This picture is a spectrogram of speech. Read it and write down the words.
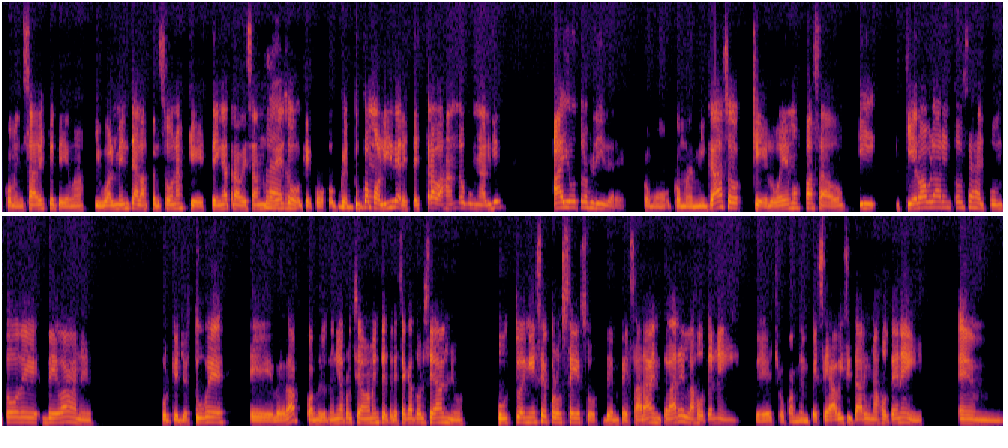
comenzar este tema. Igualmente a las personas que estén atravesando Claro. eso, o que, o que tú como líder estés trabajando con alguien, hay otros líderes, como, como en mi caso, que lo hemos pasado. Y quiero hablar entonces al punto de, de Vane, porque yo estuve, eh, ¿verdad? Cuando yo tenía aproximadamente 13, 14 años, justo en ese proceso de empezar a entrar en la JNI, de hecho, cuando empecé a visitar una JNI, em,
